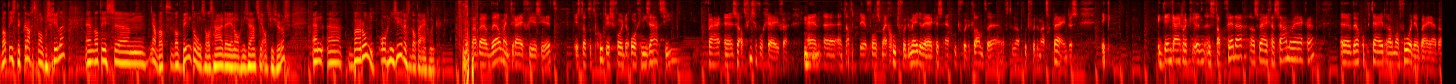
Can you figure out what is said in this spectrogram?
Wat is de kracht van verschillen en wat, is, um, ja, wat, wat bindt ons als HD en organisatieadviseurs? En waarom organiseren ze dat eigenlijk? Waarbij wel mijn drijfveer zit, is dat het goed is voor de organisatie waar uh, ze adviezen voor geven. Mm -hmm. en, uh, en, dat is weer volgens mij goed voor de medewerkers en goed voor de klanten, oftewel goed voor de maatschappij. Dus ik, ik denk eigenlijk een, een stap verder als wij gaan samenwerken, welke partijen er allemaal voordeel bij hebben.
